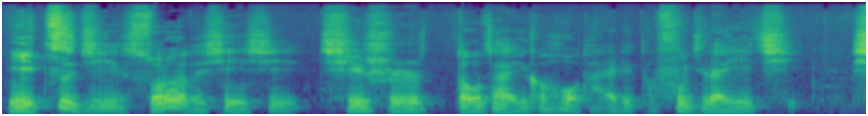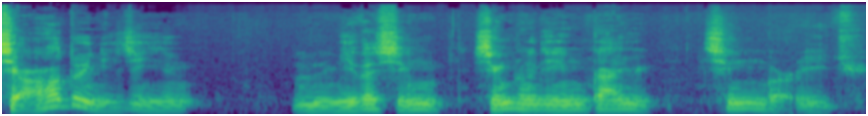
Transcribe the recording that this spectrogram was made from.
你自己所有的信息其实都在一个后台里头附集在一起，想要对你进行你的行行程进行干预，轻而易举。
